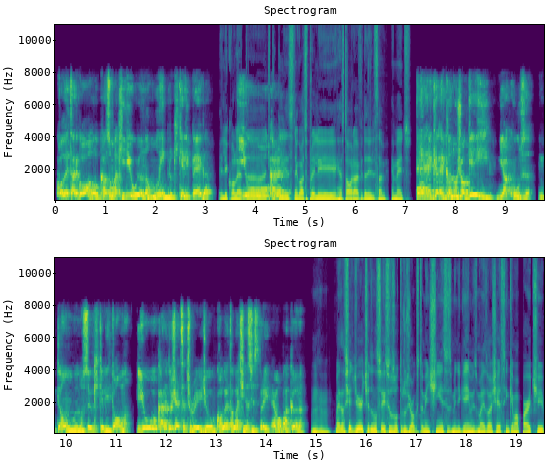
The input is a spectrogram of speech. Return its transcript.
coleta argola, o Kazuma Kiryu eu não lembro o que, que ele pega. Ele coleta E o tipo cara- aqueles negócios pra ele restaurar a vida dele, sabe? Remédios. É, é que, é que eu não joguei Yakuza, então eu não sei o que, que ele toma. E o cara do Jet Set Radio coleta latinhas de spray. É mó bacana. Uhum. Mas eu achei divertido, não sei se os outros jogos também tinham esses minigames, mas eu achei assim que é uma parte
